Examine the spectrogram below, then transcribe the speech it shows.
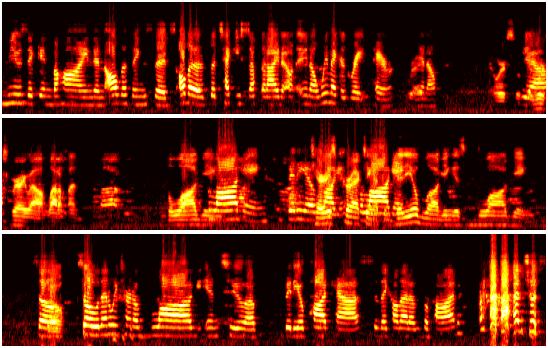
music in behind and all the things that all the the techie stuff that I don't you know we make a great pair Right. you know It works. Yeah. It works very well. A lot of fun. Vlogging. blogging video Terry's blogging correcting us. blogging. Video blogging is blogging So, so then we turn a vlog into a video podcast. So they call that a vapod. I'm just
